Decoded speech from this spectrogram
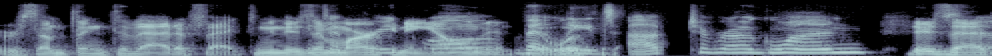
or something to that effect. I mean, there's a, a marketing element that, that leads up to Rogue One. There's that.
